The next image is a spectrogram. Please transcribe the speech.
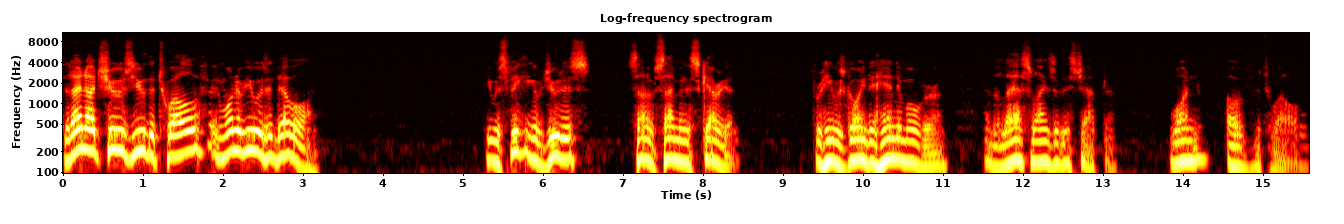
Did I not choose you, the twelve, and one of you is a devil? He was speaking of Judas, son of Simon Iscariot, for he was going to hand him over in the last lines of this chapter, one of the twelve.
